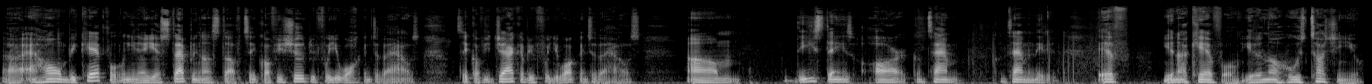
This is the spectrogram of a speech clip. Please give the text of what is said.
Uh, at home, be careful. You know, you're stepping on stuff. Take off your shoes before you walk into the house. Take off your jacket before you walk into the house. Um, these things are contam- contaminated. If you're not careful, you don't know who's touching you.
